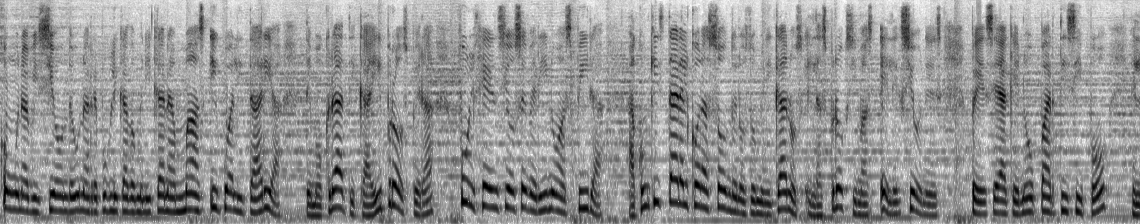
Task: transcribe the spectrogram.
con una visión de una República Dominicana más igualitaria, democrática y próspera, Fulgencio Severino aspira a conquistar el corazón de los dominicanos en las próximas elecciones, pese a que no participó en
